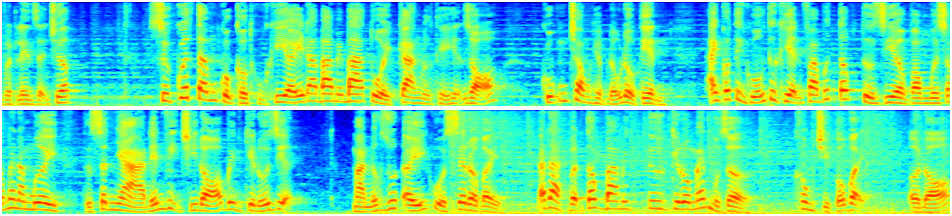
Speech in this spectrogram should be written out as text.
vượt lên dẫn trước. Sự quyết tâm của cầu thủ khi ấy đã 33 tuổi càng được thể hiện rõ. Cũng trong hiệp đấu đầu tiên, anh có tình huống thực hiện pha bứt tốc từ rìa vòng 16m50 từ sân nhà đến vị trí đó bên kia đối diện. Màn nước rút ấy của CR7 đã đạt vận tốc 34 km một giờ. Không chỉ có vậy, ở đó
